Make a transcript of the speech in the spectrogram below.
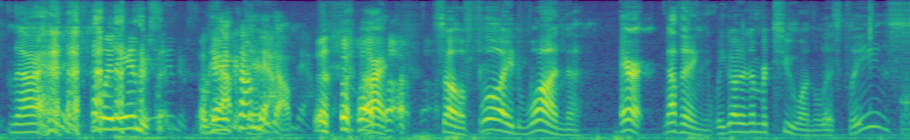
All right. Floyd Anderson. Okay, Yeah, calm there you down. go. All right. So Floyd one, Eric nothing. We go to number two on the list, please.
